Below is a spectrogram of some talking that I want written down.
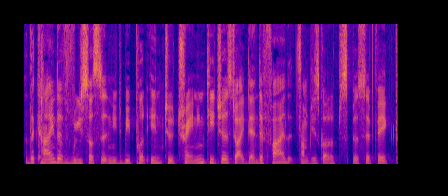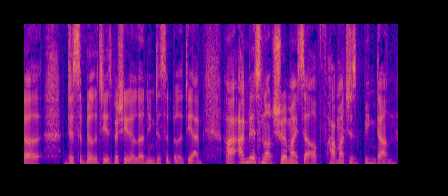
the kind of resources that need to be put into training teachers to identify that somebody's got a specific uh, disability, especially a learning disability. I'm, I'm just not sure myself how much is being done.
